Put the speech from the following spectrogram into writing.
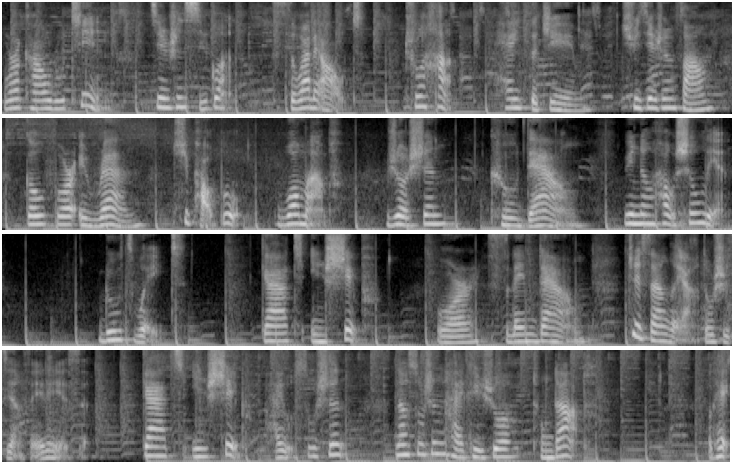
workout routine 健身习惯 ，sweat out 出汗，hit the gym 去健身房，go for a run 去跑步，warm up 热身，cool down 运动后收敛，lose weight get in shape or slim down 这三个呀都是减肥的意思。get in shape 还有塑身，那塑身还可以说 toned up。OK，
